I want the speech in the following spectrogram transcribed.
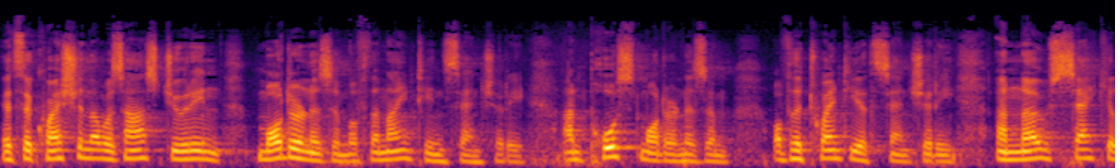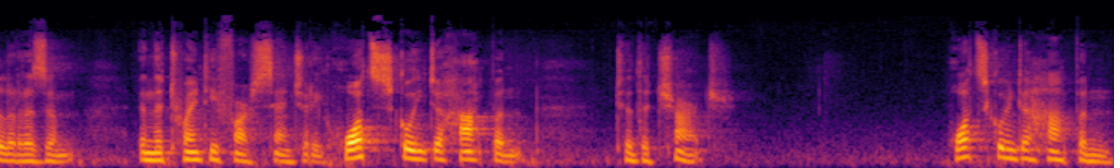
It's a question that was asked during modernism of the 19th century and postmodernism of the 20th century and now secularism in the 21st century. What's going to happen to the church? What's going to happen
